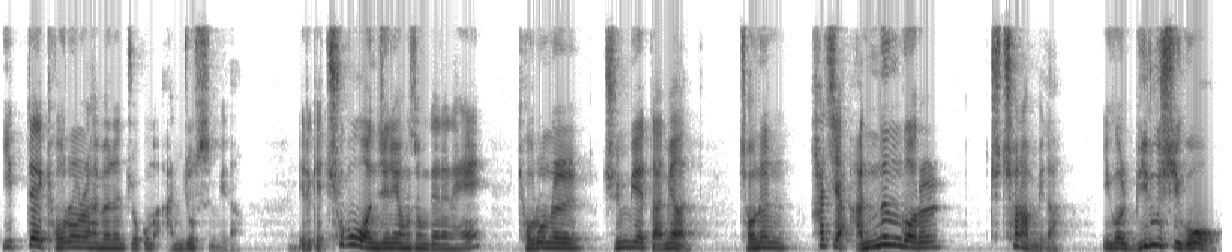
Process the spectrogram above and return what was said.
이때 결혼을 하면은 조금 안 좋습니다. 이렇게 추구 원진이 형성되는 해에 결혼을 준비했다면 저는 하지 않는 거를 추천합니다. 이걸 미루시고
